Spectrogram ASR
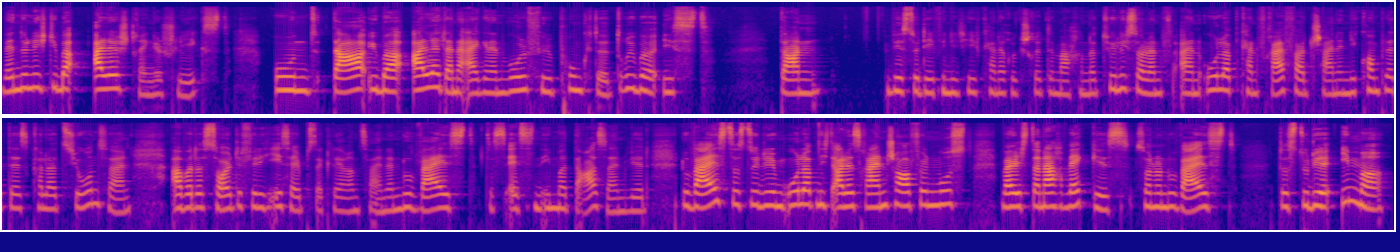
wenn du nicht über alle Stränge schlägst und da über alle deine eigenen Wohlfühlpunkte drüber ist, dann wirst du definitiv keine Rückschritte machen. Natürlich soll ein, ein, Urlaub kein Freifahrtschein in die komplette Eskalation sein, aber das sollte für dich eh selbsterklärend sein, denn du weißt, dass Essen immer da sein wird. Du weißt, dass du dir im Urlaub nicht alles reinschaufeln musst, weil es danach weg ist, sondern du weißt, dass du dir immer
